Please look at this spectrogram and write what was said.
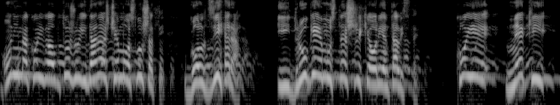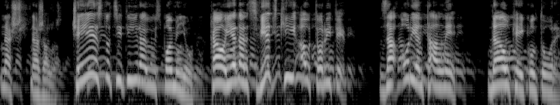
Onima koji ga optužuju i danas ćemo slušati Goldzihera i druge mustešrike orientaliste koje neki naši, nažalost, često citiraju i spominju kao jedan svjetski autoritet za orientalne nauke i kulture.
